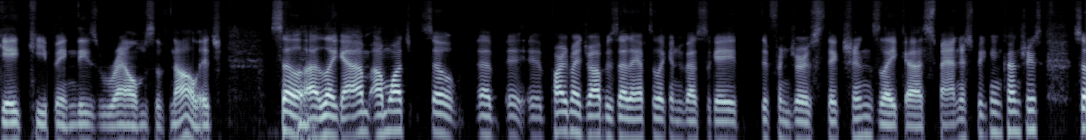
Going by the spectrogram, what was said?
gatekeeping these realms of knowledge. So uh, like I'm I'm watching. So uh, it, it, part of my job is that I have to like investigate different jurisdictions, like uh, Spanish speaking countries. So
